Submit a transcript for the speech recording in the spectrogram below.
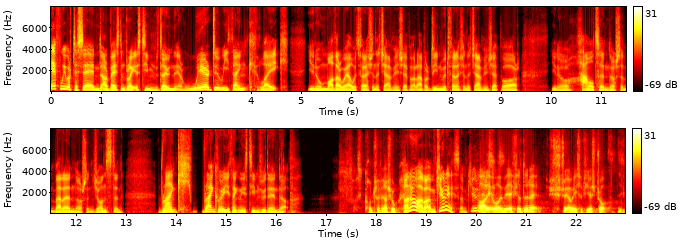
If we were to send our best and brightest teams down there, where do we think, like, you know, Motherwell would finish in the championship, or Aberdeen would finish in the championship, or you know, Hamilton or St Mirren or St Johnstone. Rank rank where you think these teams would end up. It's controversial. I know, but I'm curious. I'm curious. All right. Well, I mean, if you're doing it straight away, so if you just drop the,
